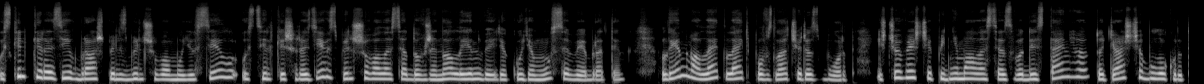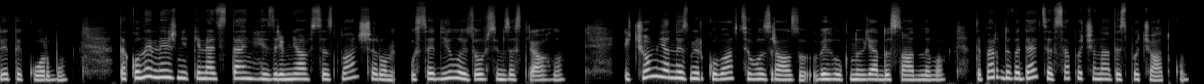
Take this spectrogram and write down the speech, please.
У скільки разів брашпіль збільшував мою силу, у стільки ж разів збільшувалася довжина линви, яку я мусив вибрати. Линва ледь-ледь повзла через борт, і що вище піднімалася з води стенга, то тяжче було крутити корбу. Та коли нижній кінець стенги зрівнявся з планшером, усе діло й зовсім застрягло. І чом я не зміркував цього зразу? вигукнув я досадливо. Тепер доведеться все починати спочатку.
